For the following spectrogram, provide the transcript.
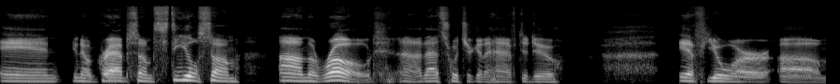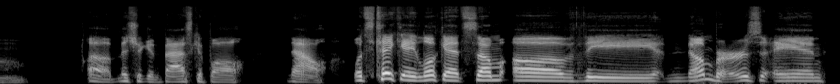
and you know grab some, steal some on the road. Uh, that's what you're going to have to do if you're um, uh, Michigan basketball. Now, let's take a look at some of the numbers and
